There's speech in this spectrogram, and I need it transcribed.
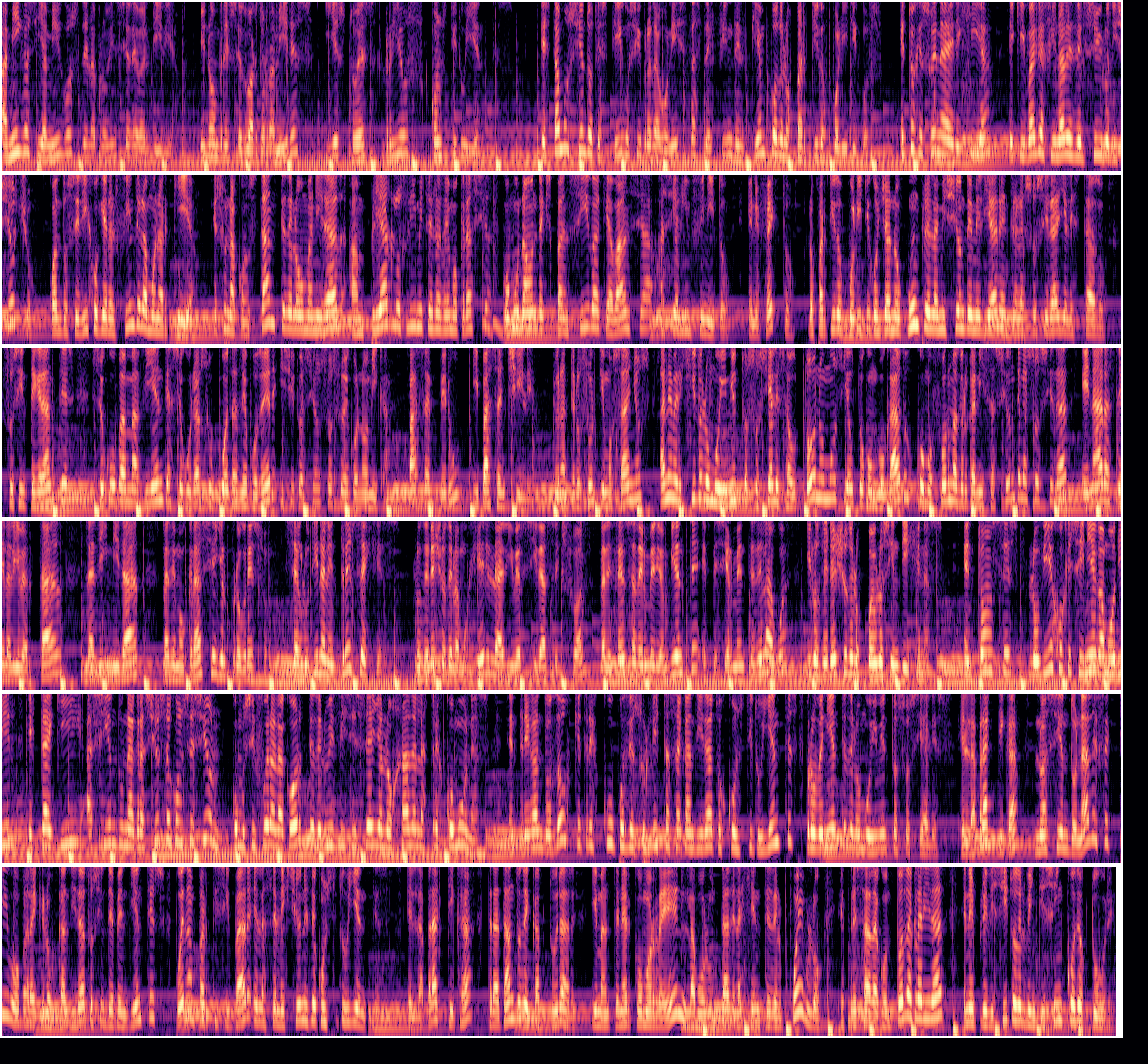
amigas y amigos de la provincia de Valdivia. Mi nombre es Eduardo Ramírez y esto es Ríos Constituyentes. Estamos siendo testigos y protagonistas del fin del tiempo de los partidos políticos. Esto que suena a herejía equivale a finales del siglo XVIII, cuando se dijo que era el fin de la monarquía. Es una constante de la humanidad ampliar los límites de la democracia como una onda expansiva que avanza hacia el infinito. En efecto, los partidos políticos ya no cumplen la misión de mediar entre la sociedad y el Estado. Sus integrantes se ocupan más bien de asegurar sus cuotas de poder y situación socioeconómica. Pasa en Perú y pasa en Chile. Durante los últimos años han emergido los movimientos sociales autónomos y autoconvocados como forma de organización de la sociedad en aras de la libertad, la dignidad, la democracia y el progreso. Se aglutinan en tres ejes, los derechos de la mujer y la diversidad sexual, la defensa del medio ambiente, especialmente del agua, y los derechos de los pueblos indígenas. Entonces, lo viejo que se niega a morir está aquí haciendo una graciosa concesión, como si fuera la corte de Luis XVI alojada en las tres comunas, entregando dos que tres cupos de sus listas a candidatos constituyentes provenientes de los movimientos sociales. En la práctica, no haciendo nada efectivo para que los candidatos independientes puedan participar en las elecciones de constituyentes, en la práctica tratando de capturar y mantener como rehén la voluntad de la gente del pueblo, expresada con toda claridad en el plebiscito del 25 de octubre.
